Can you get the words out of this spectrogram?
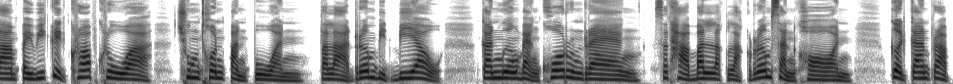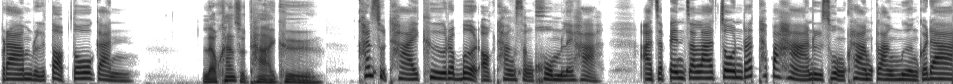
ลามไปวิกฤตครอบครัว ชุมชนปั่นป่วน ตลาดเริ่มบิดเบี้ยว การเมืองแบ่งขั้วรุนแรง สถาบันหลักๆ เริ่มสั่นคลอน เกิดการปราบปรามหรือตอบโต้กัน แล้วขั้นสุดท้ายคือ ขั้นสุดท้ายคือระเบิดออกทางสังคมเลยค่ะ อาจจะเป็นจลาจลรัฐประหารหรือสงครามกลางเมืองก็ได้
